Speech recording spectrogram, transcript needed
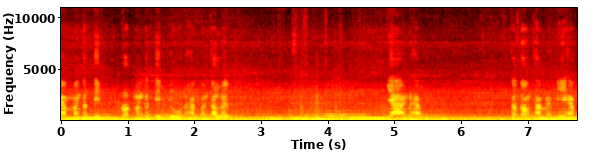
ครับมันก็ติดรถมันก็ติดอยู่นะครับ มันก็เลยยากนะครับ ก็ต้องทำแบบนี้ครับ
